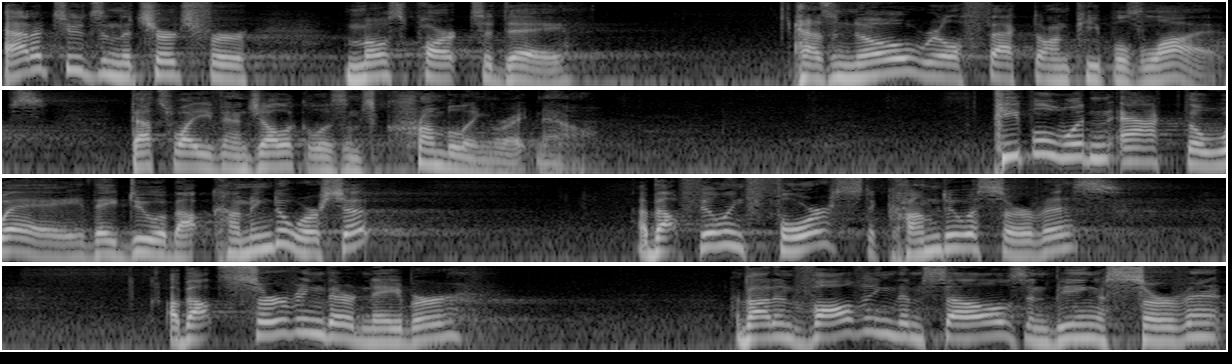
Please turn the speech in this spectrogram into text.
Attitudes in the church, for most part today, has no real effect on people's lives That's why evangelicalism's crumbling right now. People wouldn't act the way they do about coming to worship, about feeling forced to come to a service, about serving their neighbor, about involving themselves in being a servant,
